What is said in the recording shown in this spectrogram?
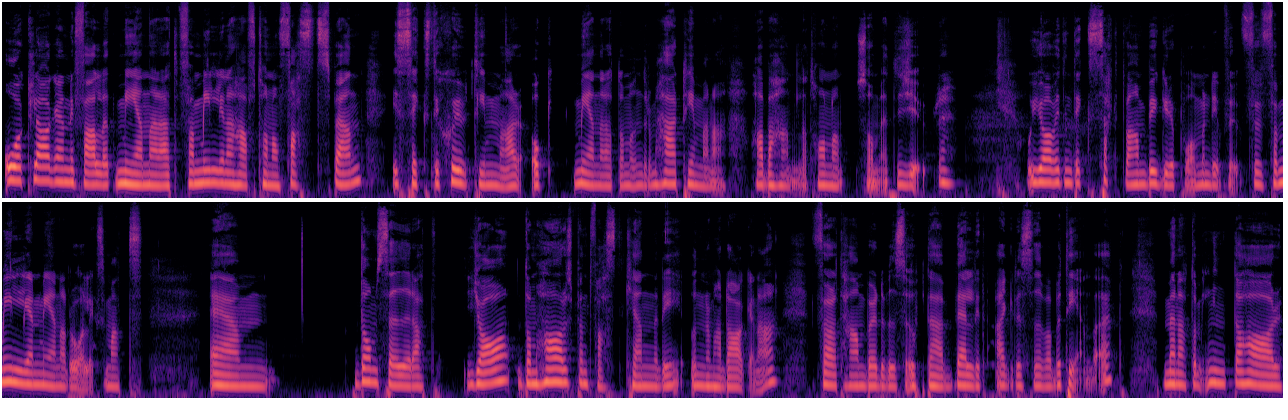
Åklagaren i fallet menar att familjen har haft honom fastspänd i 67 timmar och menar att de under de här timmarna har behandlat honom som ett djur. Och jag vet inte exakt vad han bygger det på, men det, för, för familjen menar då liksom att ehm, de säger att ja, de har spänt fast Kennedy under de här dagarna för att han började visa upp det här väldigt aggressiva beteendet. Men att de inte har,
